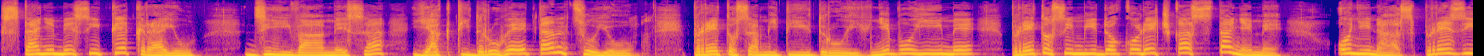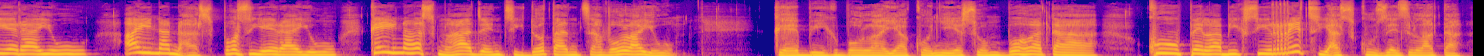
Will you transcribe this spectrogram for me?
staneme si ke kraju, díváme sa, jak tí druhé tancujú. Preto sa my tých druhých nebojíme, preto si my do kolečka staneme. Oni nás prezierajú, aj na nás pozierajú, keď nás mládenci do tanca volajú. Kebych bola, ako nie som bohatá, kúpela bych si reciasku ze zlata.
